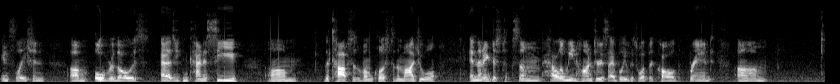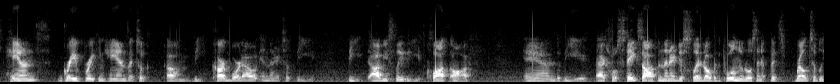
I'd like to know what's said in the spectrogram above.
insulation, um, over those, as you can kind of see um, the tops of them close to the module. And then I just took some Halloween Haunters, I believe is what they're called, brand, um, hands, grave-breaking hands. I took um, the cardboard out, and then I took the, the obviously the cloth off, and the actual stakes off, and then I just slid it over the pool noodles, and it fits relatively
